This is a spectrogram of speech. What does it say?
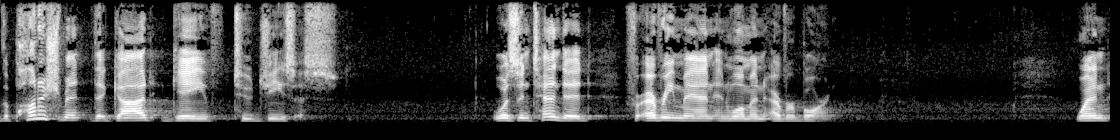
The punishment that God gave to Jesus was intended for every man and woman ever born. When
